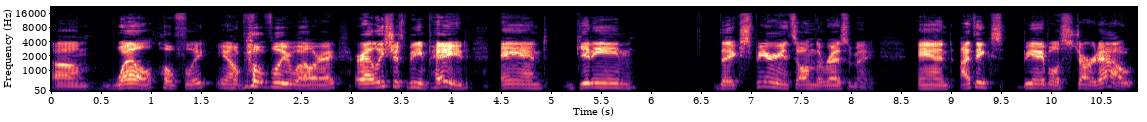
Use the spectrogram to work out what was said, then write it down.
um, well, hopefully, you know, hopefully well, right? Or at least just being paid and getting the experience on the resume. And I think being able to start out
